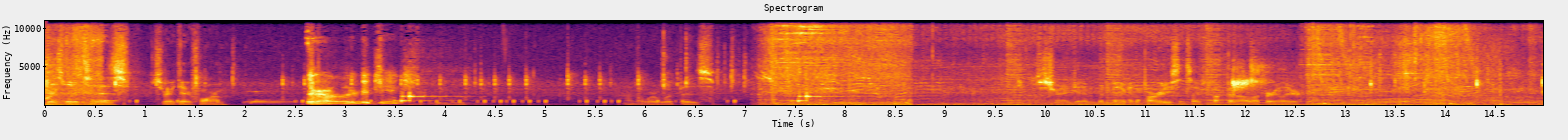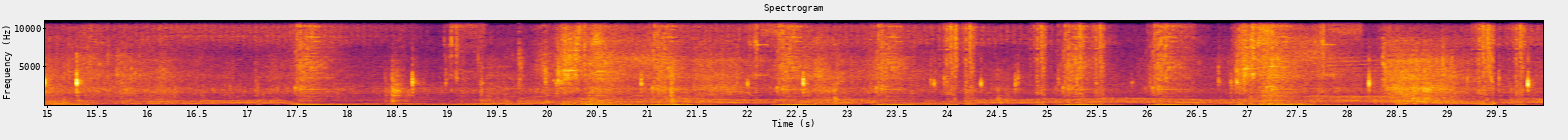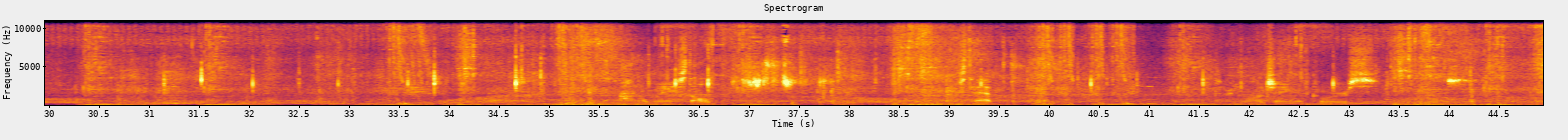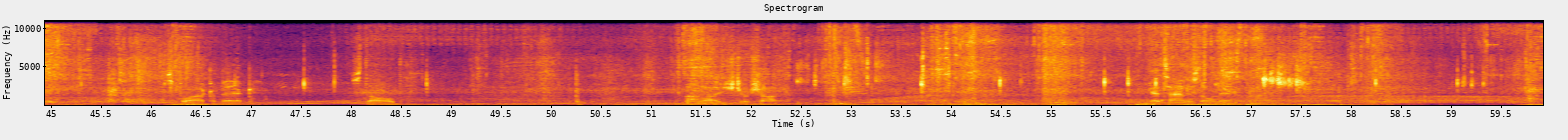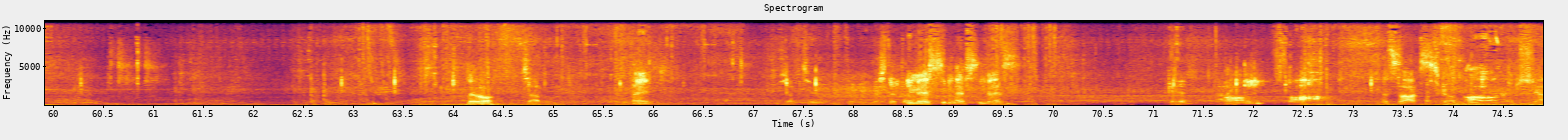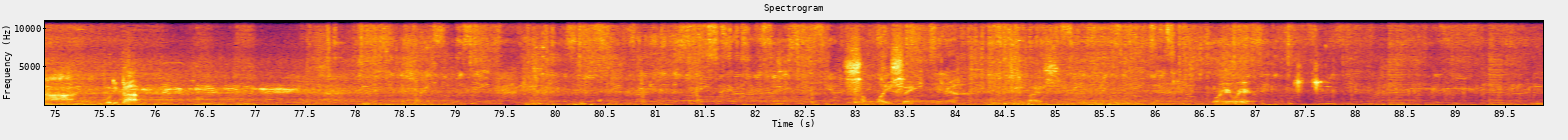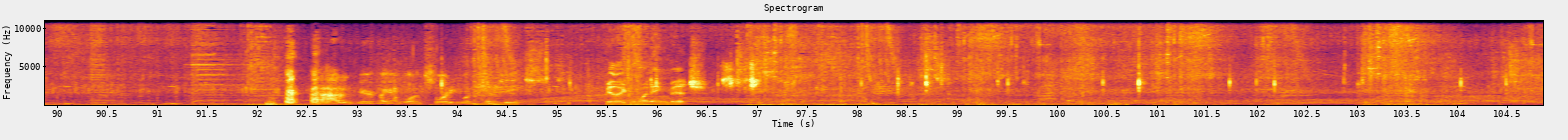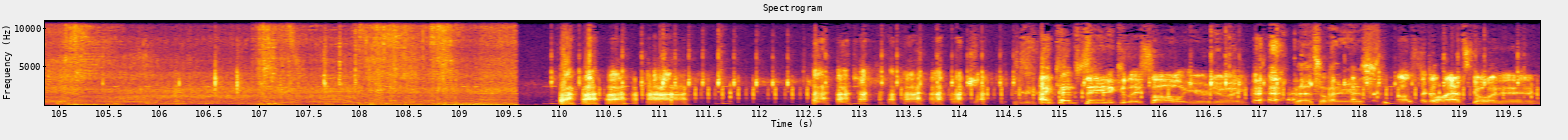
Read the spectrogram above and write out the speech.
Tis what it is. It's right there for him. They're on a good team. I don't know where Whip is. Just trying to get everybody back at the party since I fucked it all up earlier. Back. Stalled. Oh, just drove Sean. We got time, there's no one there. Hello? What's up? Nice. Who's up two? I think we missed it though. You missed, you missed, you missed. Good. Um, oh, fuck. That sucks. Let's go. Oh, nice shot. Booty pop. Nice. We're here, we're here. I don't care if I got 140, 150. Be like winning, bitch. I kept saying it because I saw what you were doing. That's hilarious. I was like, oh, that's going in.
